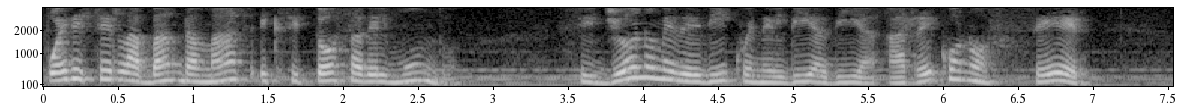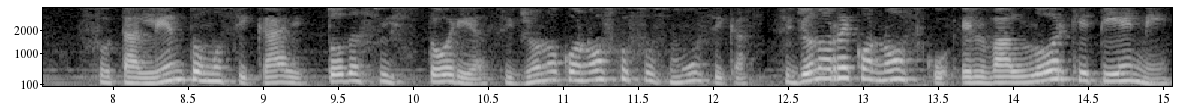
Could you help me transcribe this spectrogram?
Puede ser la banda más exitosa del mundo, si yo no me dedico en el día a día a reconocer su talento musical, toda su historia, si yo no conozco sus músicas, si yo no reconozco el valor que tiene,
